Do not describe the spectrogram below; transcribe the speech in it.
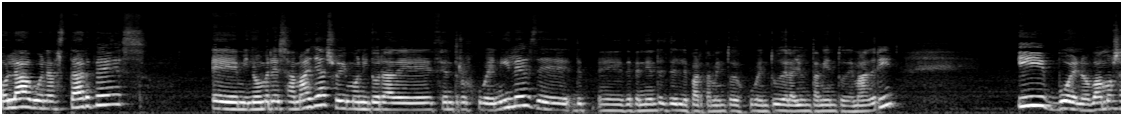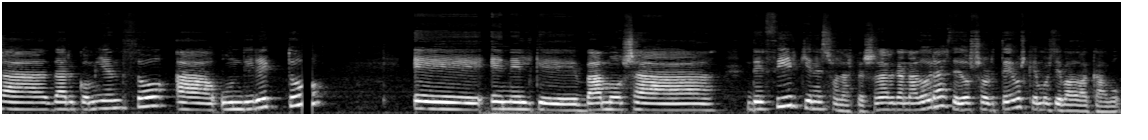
Hola, buenas tardes. Eh, mi nombre es Amaya, soy monitora de centros juveniles eh, dependientes del Departamento de Juventud del Ayuntamiento de Madrid. Y bueno, vamos a dar comienzo a un directo eh, en el que vamos a decir quiénes son las personas ganadoras de dos sorteos que hemos llevado a cabo.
